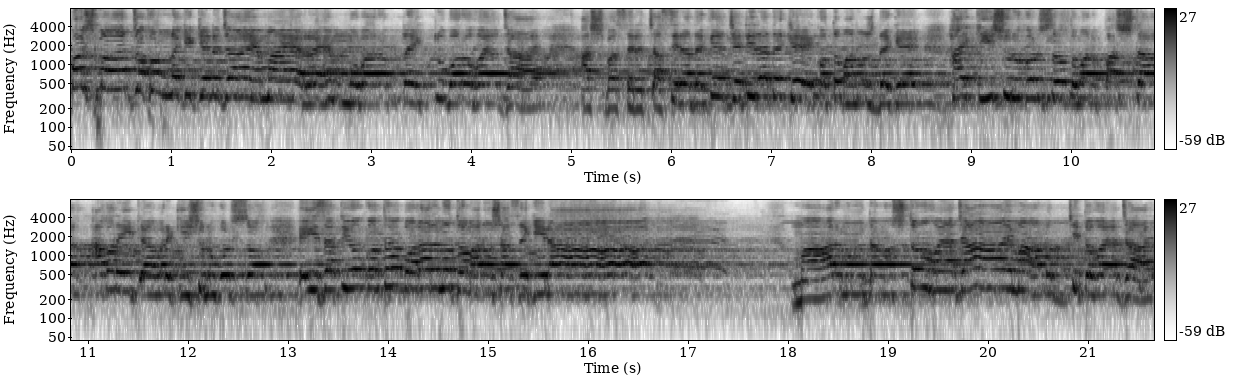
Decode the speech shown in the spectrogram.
পাঁচ মাস যখন নাকি কেটে যায়, মায়ের রেহেম মোবারকটা একটু বড় হয়ে যায়। আশপাশের চাষিরা দেখে জেটিরা দেখে, কত মানুষ দেখে, হাই, কি শুরু করছ তোমার পাঁচটা? আবার এইটা, আবার কি শুরু করছ? এই জাতীয় কথা বলার মতো মানুষ আছে কিনা? মার মনটা নষ্ট হয়ে যায়, মা লজ্জিত হয়ে যায়।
